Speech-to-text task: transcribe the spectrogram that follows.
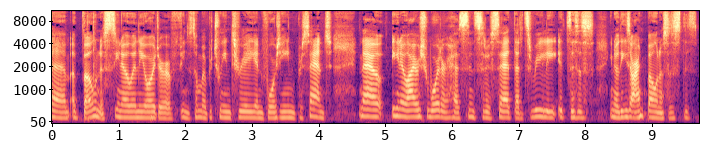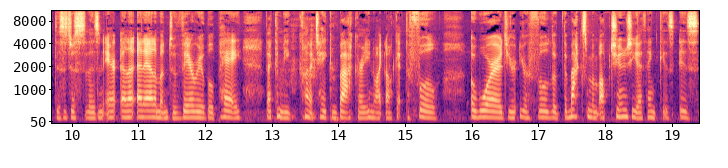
um, a bonus, you know, in the order of you know, somewhere between three and fourteen percent. Now, you know, Irish Water has since sort of said that it's really it's this is you know these aren't bonuses. This this is just there's an an element of variable pay that can be kind of taken back, or you might not get the full award, your your full the, the maximum opportunity. I think is is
